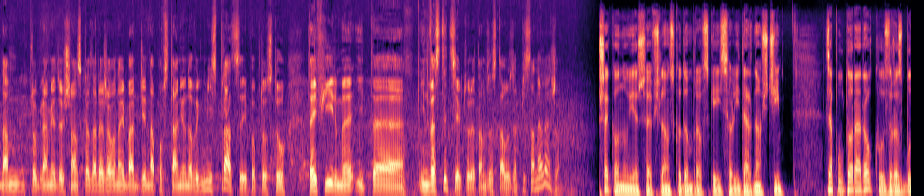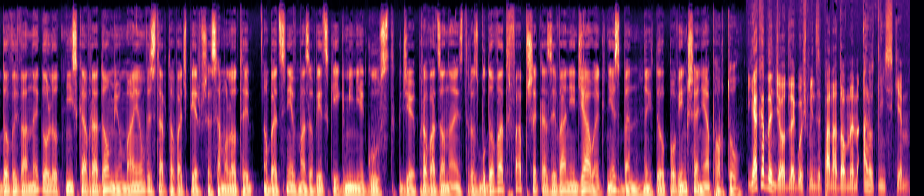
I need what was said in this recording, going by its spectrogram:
Nam w programie do Śląska zależało najbardziej na powstaniu nowych miejsc pracy i po prostu te firmy i te inwestycje, które tam zostały zapisane leżą. Przekonuje szef Śląsko-Dąbrowskiej Solidarności. Za półtora roku z rozbudowywanego lotniska w Radomiu mają wystartować pierwsze samoloty. Obecnie w mazowieckiej gminie Gust, gdzie prowadzona jest rozbudowa, trwa przekazywanie działek niezbędnych do powiększenia portu. Jaka będzie odległość między pana domem a lotniskiem?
